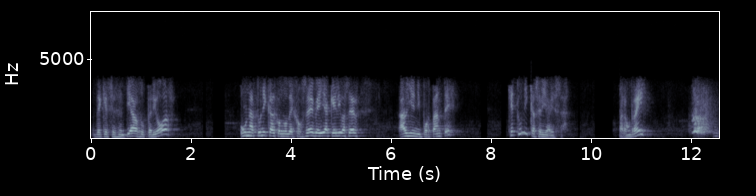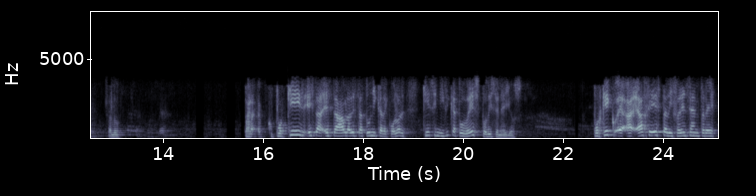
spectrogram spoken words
de que se sentía superior, una túnica con donde José veía que él iba a ser alguien importante. ¿Qué túnica sería esa? ¿Para un rey? Salud. ¿Por qué esta, esta habla de esta túnica de colores? ¿Qué significa todo esto? Dicen ellos. ¿Por qué eh, hace esta diferencia entre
